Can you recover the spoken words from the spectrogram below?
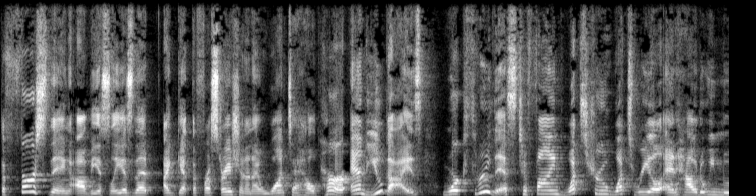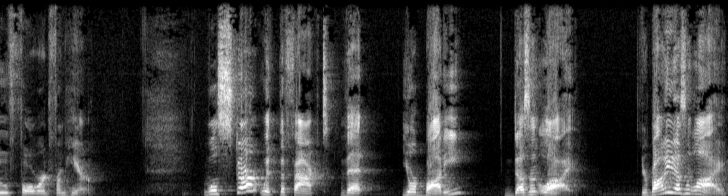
The first thing, obviously, is that I get the frustration and I want to help her and you guys work through this to find what's true, what's real, and how do we move forward from here. We'll start with the fact that your body doesn't lie. Your body doesn't lie,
